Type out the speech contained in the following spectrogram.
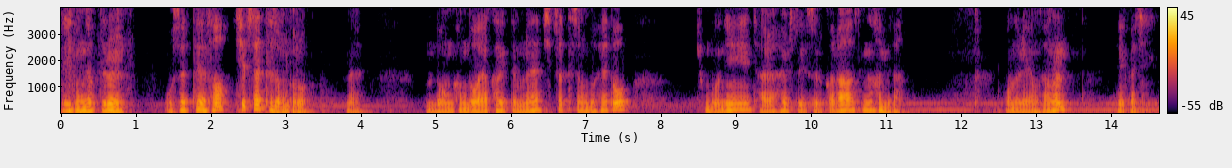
이 동작들을 5세트에서 10세트 정도로 네. 운동 강도가 약하기 때문에 10세트 정도 해도 충분히 잘 할 수 있을 거라 생각합니다. 오늘의 영상은 여기까지.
